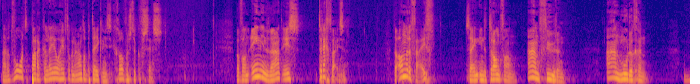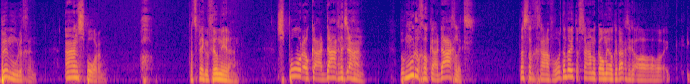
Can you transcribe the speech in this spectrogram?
Nou, dat woord parakaleo heeft ook een aantal betekenissen. Ik geloof een stuk of zes. Waarvan één inderdaad is terechtwijzen. De andere vijf zijn in de trant van aanvuren, aanmoedigen, bemoedigen, aansporen. Oh, dat spreekt me veel meer aan. Spoor elkaar dagelijks aan. Bemoedig elkaar dagelijks. Dat is toch een gaaf woord? Dan wil je toch samenkomen elke dag en zeggen: Oh, ik, ik,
